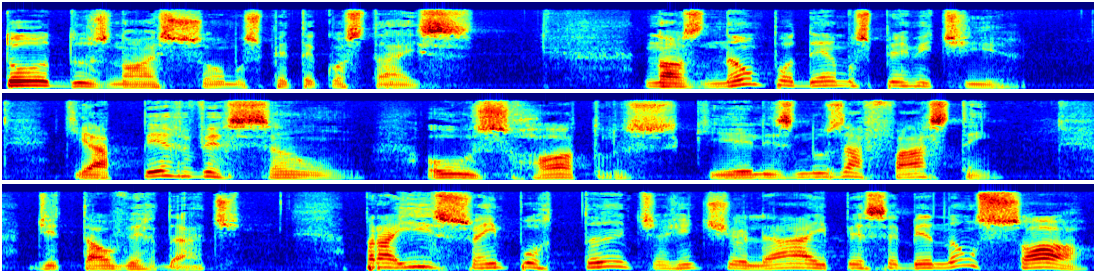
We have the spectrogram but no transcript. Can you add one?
Todos nós somos pentecostais. Nós não podemos permitir que a perversão ou os rótulos que eles nos afastem de tal verdade. Para isso é importante a gente olhar e perceber não só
